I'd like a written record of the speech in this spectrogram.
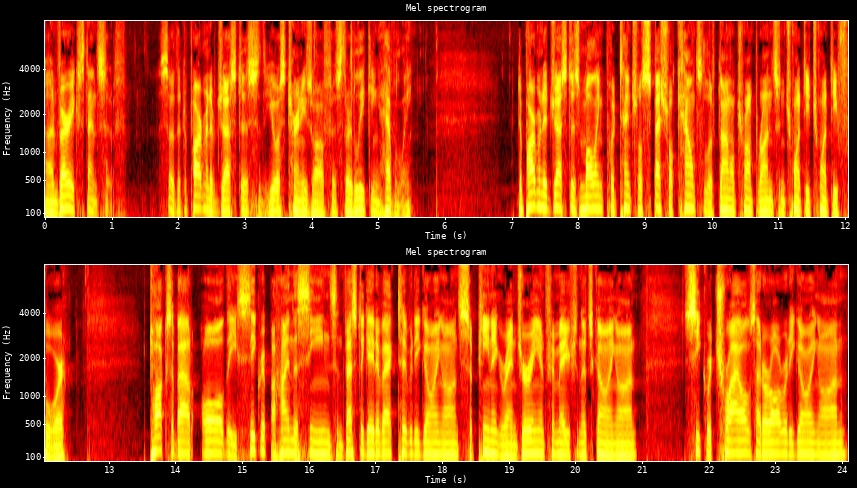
uh, and very extensive. So the Department of Justice, the U.S. Attorney's Office, they're leaking heavily. Department of Justice mulling potential special counsel if Donald Trump runs in 2024 talks about all the secret behind the scenes investigative activity going on, subpoena grand jury information that's going on, secret trials that are already going on,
